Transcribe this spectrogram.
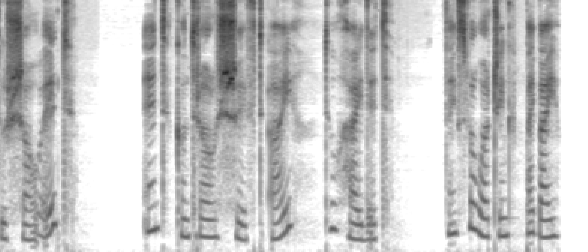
to show it and Ctrl Shift I to hide it. Thanks for watching. Bye bye.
